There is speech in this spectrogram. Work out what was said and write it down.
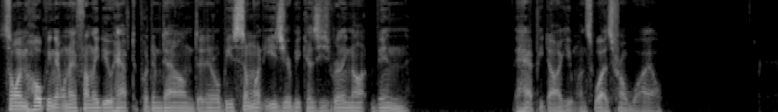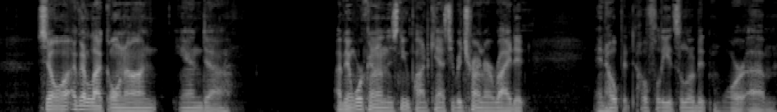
So I'm hoping that when I finally do have to put him down, that it'll be somewhat easier because he's really not been the happy dog he once was for a while. So I've got a lot going on, and uh, I've been working on this new podcast. We're trying to write it, and hope it. Hopefully, it's a little bit more um,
